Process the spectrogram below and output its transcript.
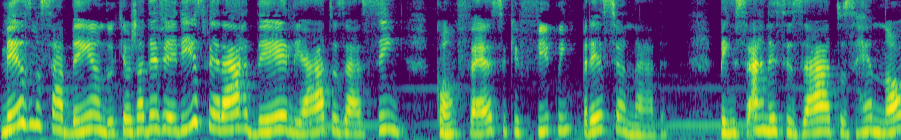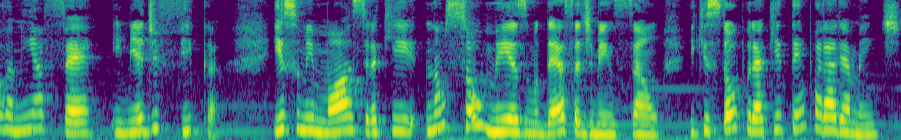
Mesmo sabendo que eu já deveria esperar dele atos assim, confesso que fico impressionada. Pensar nesses atos renova minha fé e me edifica. Isso me mostra que não sou mesmo dessa dimensão e que estou por aqui temporariamente.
